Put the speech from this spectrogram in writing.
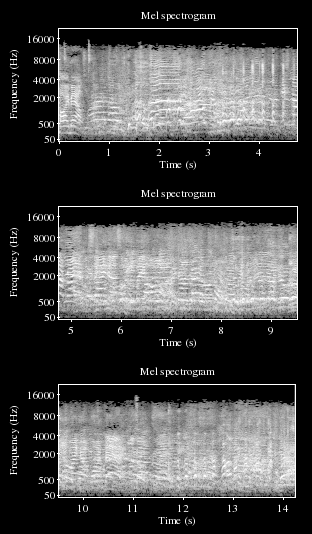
Time out. He's not right beside us on the way home. No, you might not want that. Back.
